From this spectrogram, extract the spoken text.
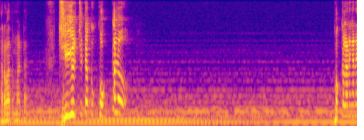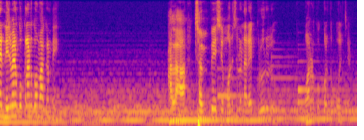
తర్వాత మాట. చీల్చుటకు కుక్కలు. కుక్కలు అనగానే నిజమైన కుక్కలు అనుకోమాకండి. అలా చంపేసే మనుషులు ఉన్నారే క్రూరులు. వాళ్ళని కుక్కలతో పోల్చాడు.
